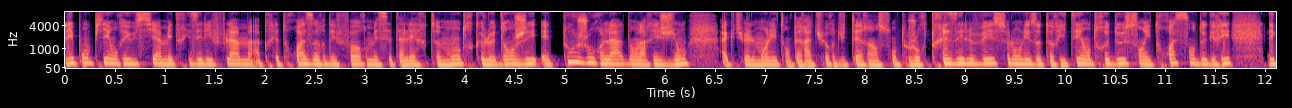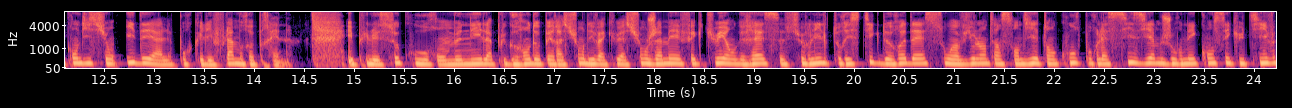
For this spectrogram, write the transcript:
Les pompiers ont réussi à maîtriser les flammes après trois heures d'efforts, mais cette alerte montre que le danger est toujours là dans la région. Actuellement, les températures du terrain sont toujours très élevées, selon les autorités, entre 200 et 300 degrés, des conditions idéales pour que les flammes reprennent. Et puis les secours ont mené la plus grande opération d'évacuation jamais effectuée en Grèce sur l'île touristique de Rhodes où un violent incendie est en cours pour la sixième journée consécutive.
